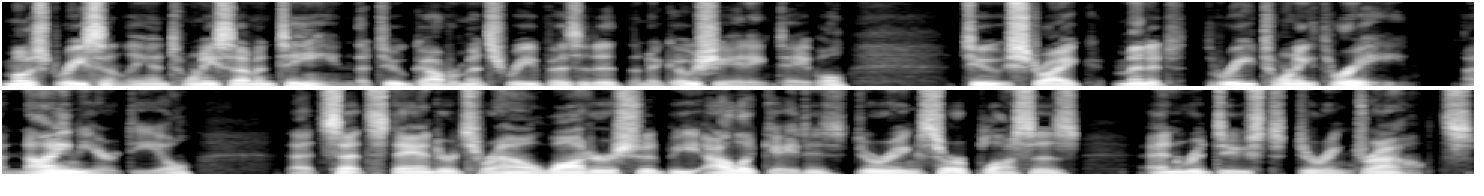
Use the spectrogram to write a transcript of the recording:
Most recently, in 2017, the two governments revisited the negotiating table to strike Minute 323, a nine year deal that sets standards for how water should be allocated during surpluses and reduced during droughts.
